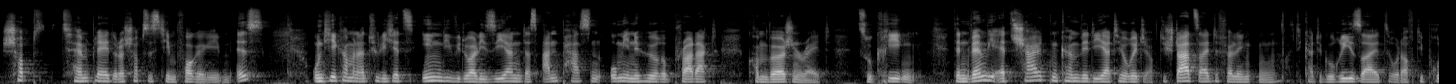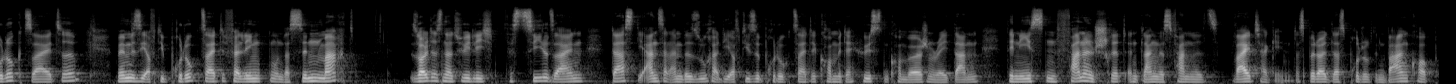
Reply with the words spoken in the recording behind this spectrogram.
Shop-Template oder Shop-System vorgegeben ist. Und hier kann man natürlich jetzt individualisieren, das anpassen, um eine höhere Product Conversion Rate zu kriegen. Denn wenn wir Ads schalten, können wir die ja theoretisch auf die Startseite verlinken, auf die Kategorieseite oder auf die Produktseite. Wenn wir sie auf die Produktseite verlinken und das Sinn macht, sollte es natürlich das Ziel sein, dass die Anzahl an Besucher, die auf diese Produktseite kommen, mit der höchsten Conversion Rate dann den nächsten Funnel-Schritt entlang des Funnels weitergehen. Das bedeutet, das Produkt in den Warenkorb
